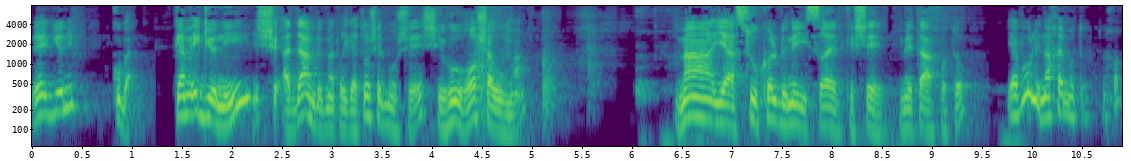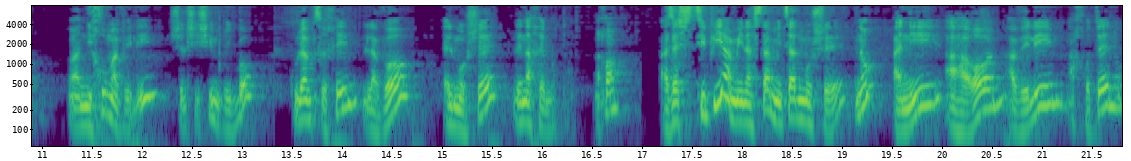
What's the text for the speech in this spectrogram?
זה הגיוני, מקובל. גם הגיוני שאדם במדרגתו של משה, שהוא ראש האומה, מה יעשו כל בני ישראל כשמתה אחותו? יבואו לנחם אותו, נכון? ניחום אבלים של 60 ריבו, כולם צריכים לבוא אל משה לנחם אותו, נכון? אז יש ציפייה מן הסתם מצד משה, נו, אני, אהרון, אבלים, אחותינו,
